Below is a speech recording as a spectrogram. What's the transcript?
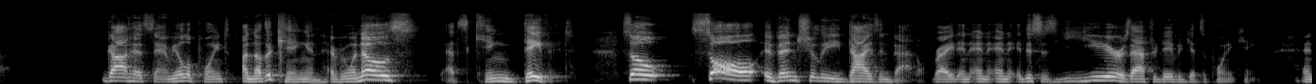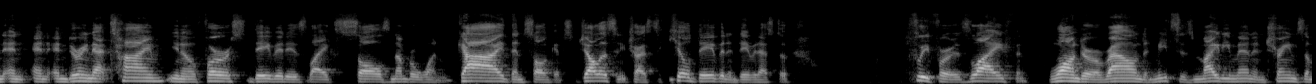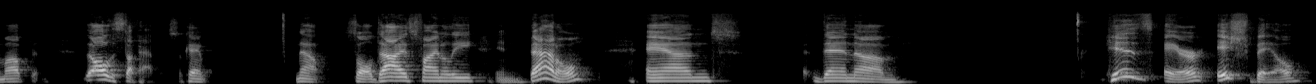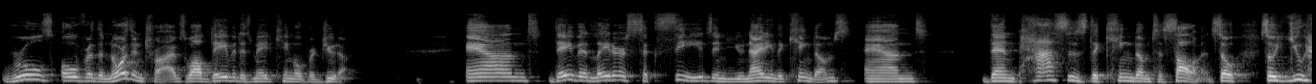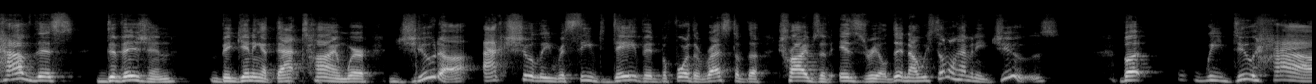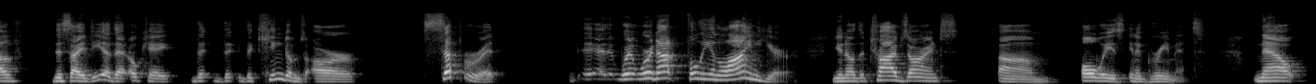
God has Samuel appoint another king, and everyone knows that's King David. So Saul eventually dies in battle, right? And and and this is years after David gets appointed king. And and and and during that time, you know, first David is like Saul's number one guy, then Saul gets jealous and he tries to kill David and David has to flee for his life and wander around and meets his mighty men and trains them up and all this stuff happens, okay? Now, Saul dies finally in battle and then um his heir, Ishbaal, rules over the northern tribes while David is made king over Judah. And David later succeeds in uniting the kingdoms and then passes the kingdom to Solomon. So, so you have this division beginning at that time where Judah actually received David before the rest of the tribes of Israel did. Now, we still don't have any Jews, but we do have this idea that, okay, the, the, the kingdoms are separate. Eh, we're, we're not fully in line here. You know, the tribes aren't um, always in agreement. Now,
